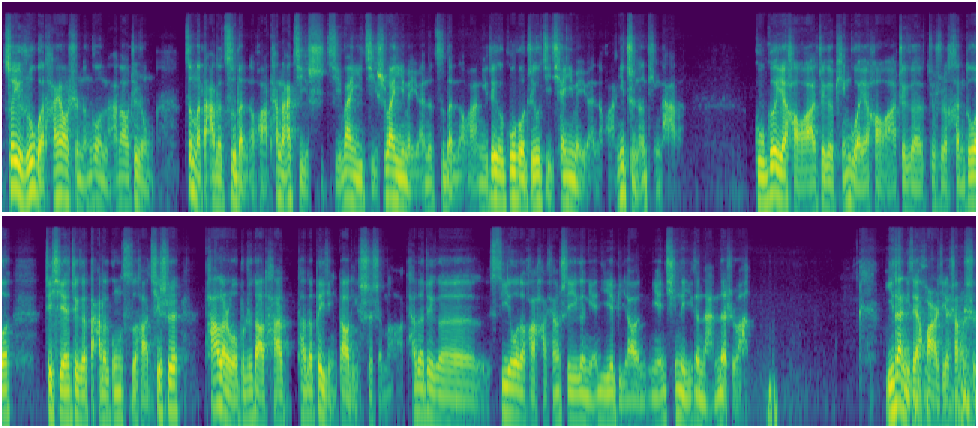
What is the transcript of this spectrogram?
所以，如果他要是能够拿到这种这么大的资本的话，他拿几十几万亿、几十万亿美元的资本的话，你这个 Google 只有几千亿美元的话，你只能听他的。谷歌也好啊，这个苹果也好啊，这个就是很多这些这个大的公司哈。其实 Paler 我不知道他他的背景到底是什么啊？他的这个 CEO 的话，好像是一个年纪也比较年轻的一个男的，是吧？一旦你在华尔街上市。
